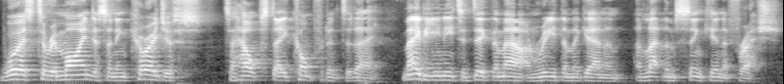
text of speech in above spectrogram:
Words to remind us and encourage us to help stay confident today. Maybe you need to dig them out and read them again and, and let them sink in afresh.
